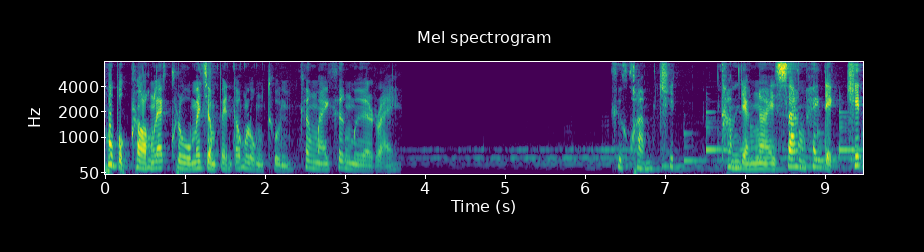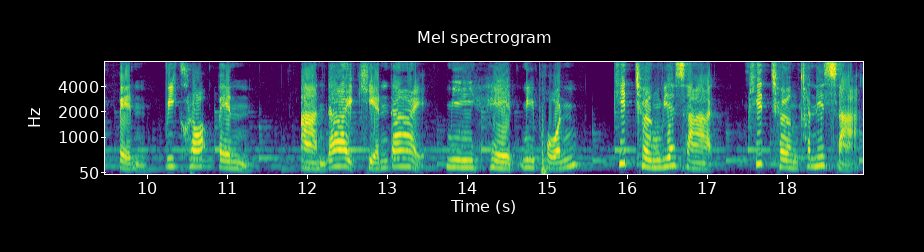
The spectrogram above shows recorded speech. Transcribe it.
ผู้ปกครองและครูไม่จำเป็นต้องลงทุน เครื่องไม้เครื่องมืออะไร คือความคิดทำอย่างไงสร้างให้เด็กคิดเป็น วิเคราะห์เป็น อ่านได้เขียนได้ มีเหตุมีผล คิดเชิงวิทยาศาสตร์ คิดเชิงคณิตศาสตร์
